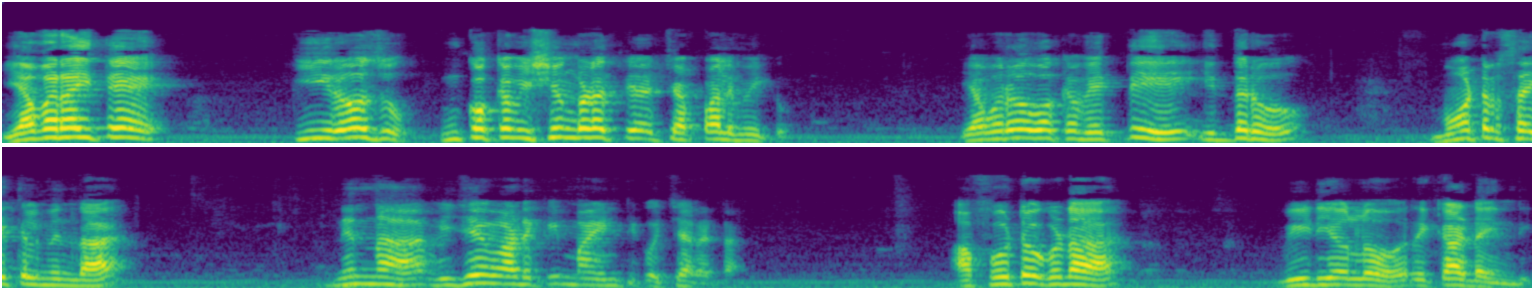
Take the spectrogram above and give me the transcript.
ఎవరైతే ఈరోజు ఇంకొక విషయం కూడా చెప్పాలి మీకు. ఎవరో ఒక వ్యక్తి ఇద్దరు మోటార్ సైకిల్ మీద నిన్న విజయవాడకి మా ఇంటికి వచ్చారట. ఆ ఫోటో కూడా వీడియోలో రికార్డ్ అయింది.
